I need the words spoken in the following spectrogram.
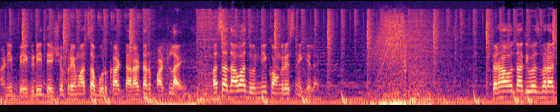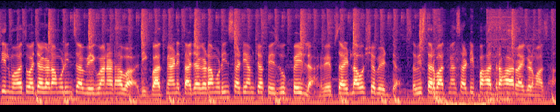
आणि बेगडी देशप्रेमाचा बुरखा टराटर फाटलाय असा दावा दोन्ही काँग्रेसने केलाय. तर हा होता दिवसभरातील महत्त्वाच्या घडामोडींचा वेगवान आढावा. अधिक बातम्या आणि ताज्या घडामोडींसाठी आमच्या फेसबुक पेजला आणि वेबसाईटला अवश्य भेट द्या. सविस्तर बातम्यांसाठी पाहत रहा रायगड माझा.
